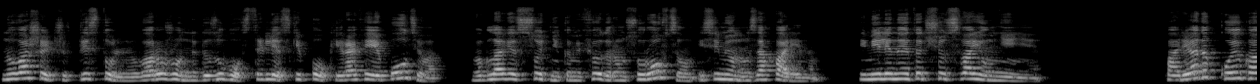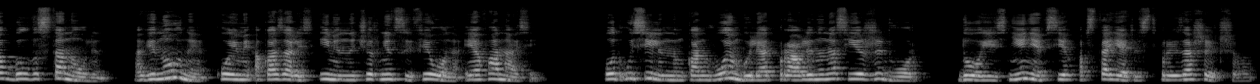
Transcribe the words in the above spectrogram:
Но вошедший в престольную вооруженный до зубов стрелецкий полк Ерофея Полтева во главе с сотниками Федором Суровцевым и Семеном Захарьиным имели на этот счет свое мнение. Порядок кое-как был восстановлен, а виновные, коими оказались именно черницы Фиона и Афанасий, под усиленным конвоем были отправлены на съезжий двор до выяснения всех обстоятельств произошедшего.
